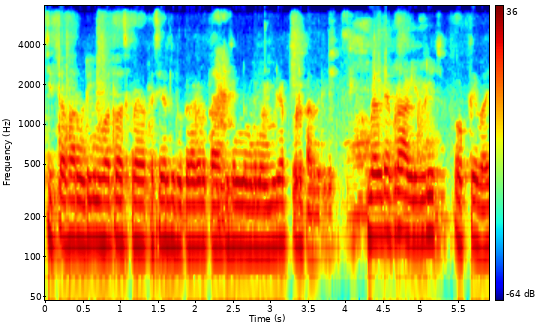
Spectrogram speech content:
ਜੀਤਾ ਫਾਰਮ ਟੀਮ ਵੱਧ ਸਬਸਕ੍ਰਾਈਬ ਤੇ ਸ਼ੇਅਰ ਜ਼ਰੂਰ ਕਰਾ ਕਰੋ ਤਾਂ ਕਿ ਸਾਨੂੰ ਨਵੀਂ ਨਵੀਂ ਵੀਡੀਓ ਅਪਲੋਡ ਕਰ ਦਈਏ ਮਿਲਦੇ ਆ ਭਰਾ ਅਗਲੀ ਵੀਡੀਓ ਚ। ਓਕੇ ਬਾਏ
